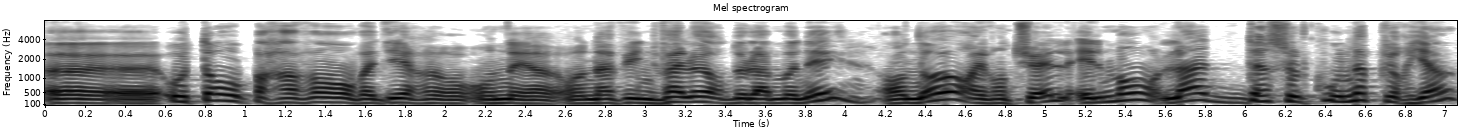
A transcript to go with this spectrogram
euh, autant auparavant, on va dire, on, on, avait une valeur de la monnaie en or éventuellement, là, d'un seul coup, on n'a plus rien.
